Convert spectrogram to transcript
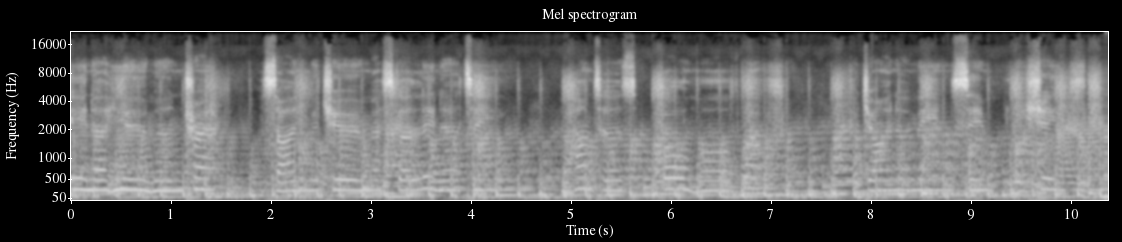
In a human trap, sign of mature masculinity, the hunter's form of wealth. Vagina means simply sheath.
